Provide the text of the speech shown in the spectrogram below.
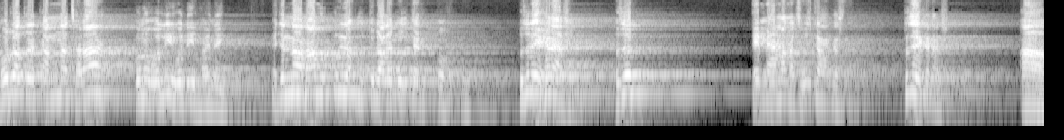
ভোর রাতের কান্না ছাড়া কোনো অলি অলি হয় নাই। এই জন্য নাম উপরি আলাই বলতেন। হুজুর এখানে আসেন। হুজুর এই মেহমান আছে হুজুরকে আমার কাছে। হুজুর এখানে আসেন। হ্যাঁ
